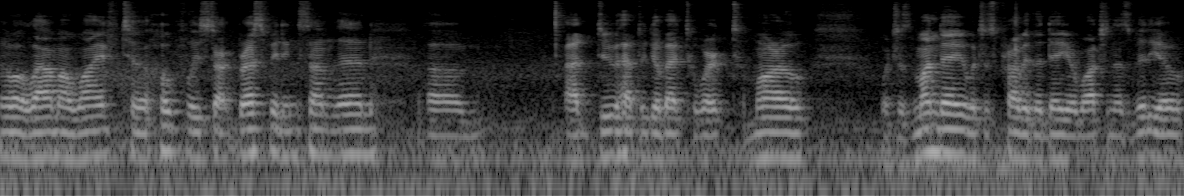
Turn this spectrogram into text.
It will allow my wife to hopefully start breastfeeding some then. Um, I do have to go back to work tomorrow, which is Monday, which is probably the day you're watching this video.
